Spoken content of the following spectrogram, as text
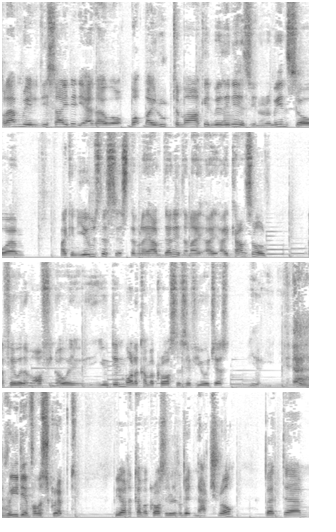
but I haven't really decided yet what my route to market with it is. You know what I mean? So um, I can use the system, and I have done it. And I, I, I cancelled a few of them off. You know, you didn't want to come across as if you were just you know, Yeah. reading from a script, but you had to come across a little bit natural. But um,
